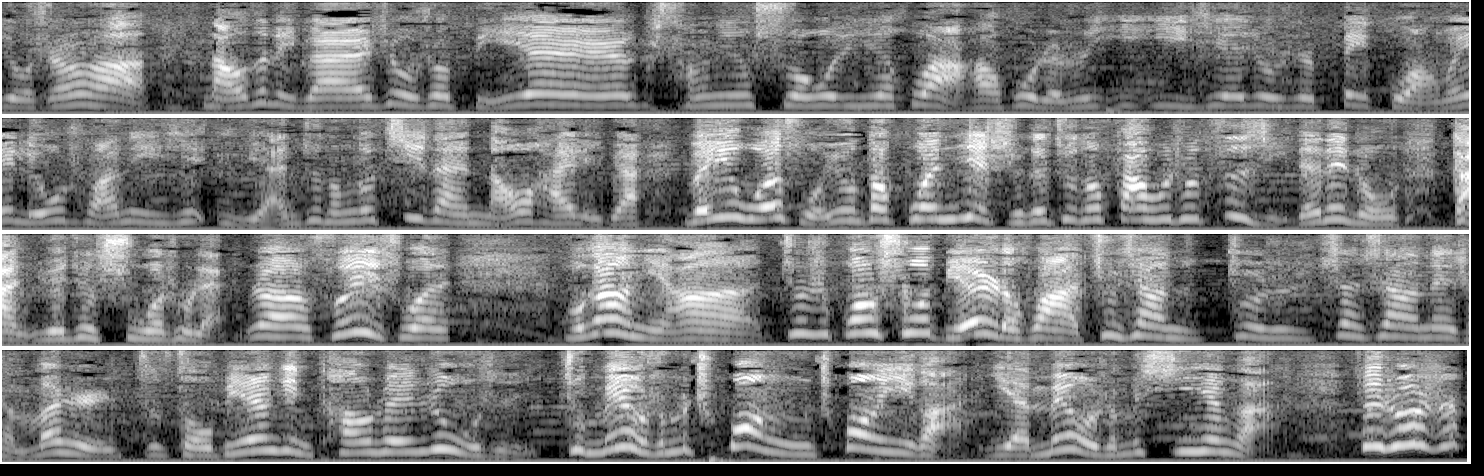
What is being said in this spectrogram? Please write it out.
有时候啊，脑子里边就是说别人曾经说过的一些话哈，或者是一一些就是被广为流传的一些语言，就能够记在脑海里边，为我所用。到关键时刻就能发挥出自己的那种感觉，就说出来，是吧？所以说，我告诉你啊，就是光说别人的话，就像就是像像那什么似的，走别人给你趟出来路似的，就没有什么创创意感，也没有什么新鲜感。所以说是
